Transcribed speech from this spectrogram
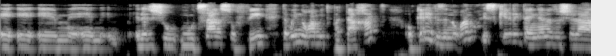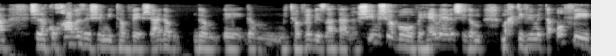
אה, אה, אה, אה, אה, לאיזשהו מוצר סופי, תמיד נורא מתפתחת, אוקיי? וזה נורא נורא הזכיר לי את העניין הזה של, ה, של הכוכב הזה שמתהווה, שאגב גם, אה, גם מתהווה בעזרת האנשים שבו, והם אלה שגם מכתיבים את האופי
